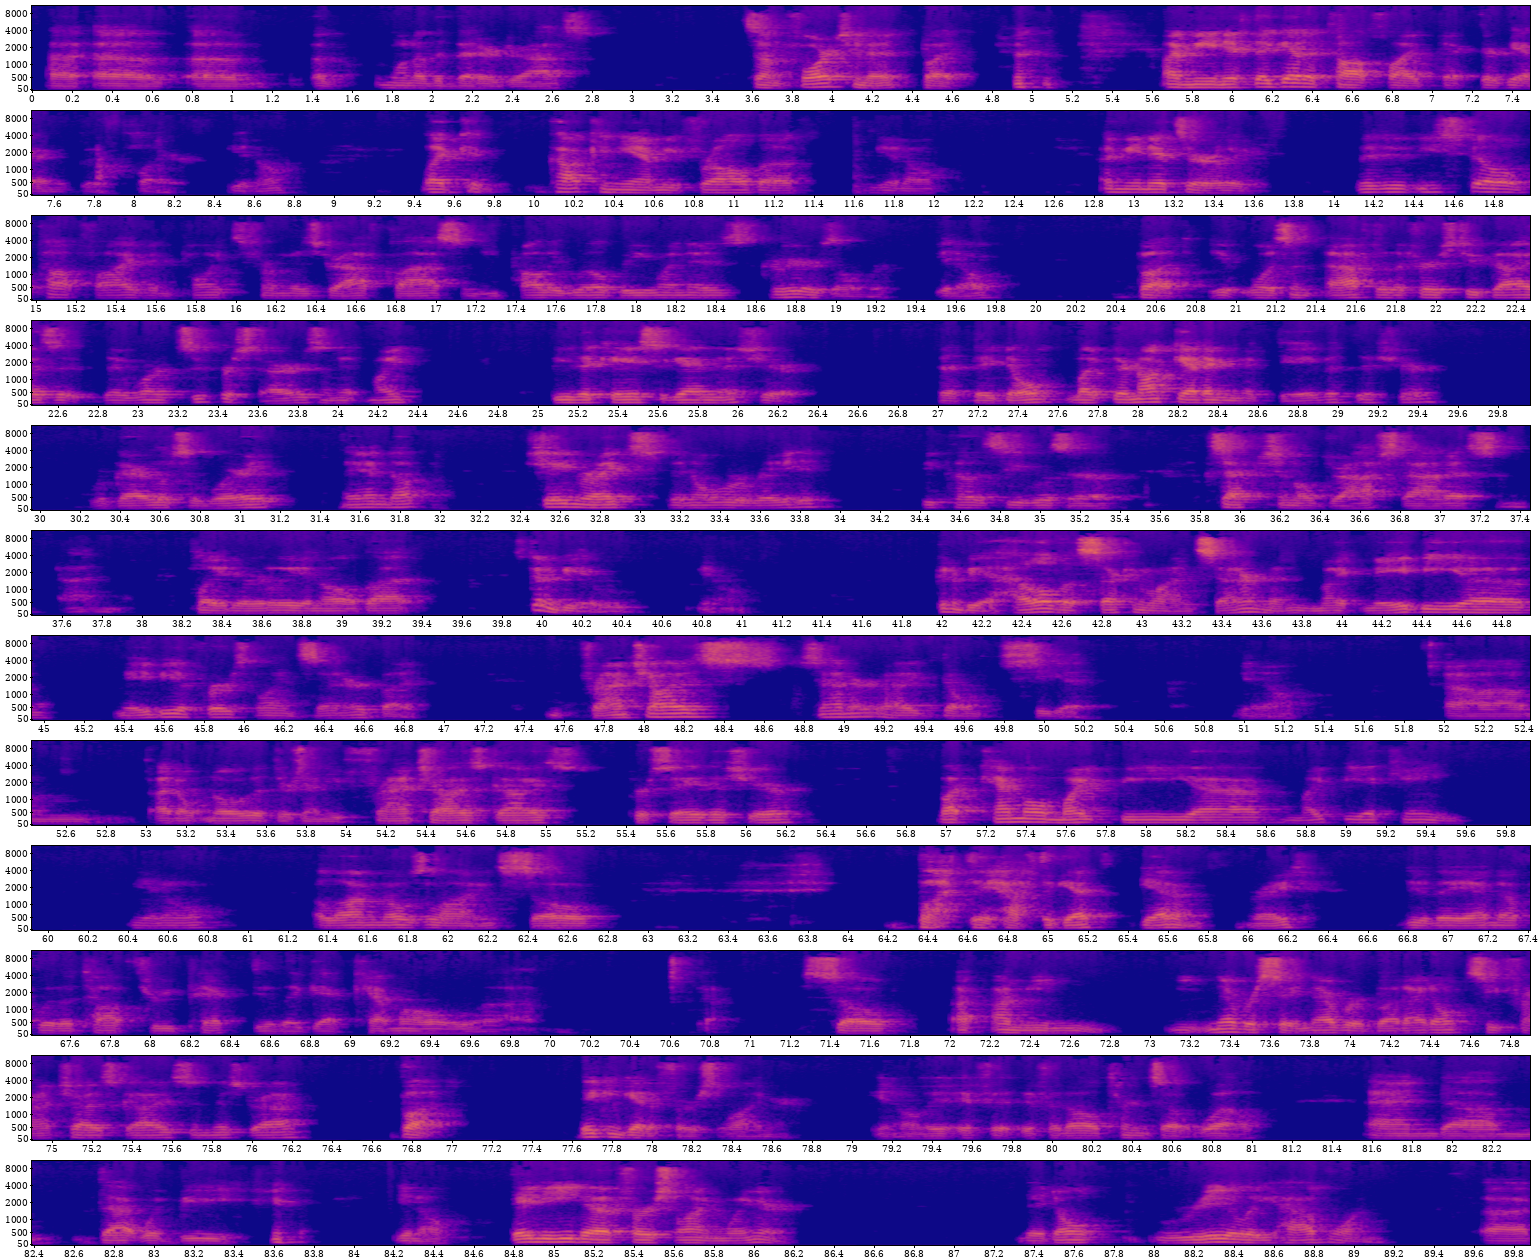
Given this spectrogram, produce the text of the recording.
a, a, a one of the better drafts. It's unfortunate, but I mean, if they get a top five pick, they're getting a good player. You know, like Kotkaniemi for all the you know. I mean, it's early. He's still top five in points from his draft class, and he probably will be when his career is over. You know, but it wasn't after the first two guys that they weren't superstars, and it might be the case again this year that they don't like. They're not getting McDavid this year, regardless of where they end up. Shane Wright's been overrated because he was a exceptional draft status and, and played early and all that. It's going to be a you know going to be a hell of a second line centerman. Might maybe a maybe a first line center, but franchise center, I don't see it. You know, um, I don't know that there's any franchise guys per se this year, but Kemell might be uh, might be a king. You know, along those lines. So, but they have to get get him right. Do they end up with a top three pick? Do they get Kemell? Um, yeah. So I, I mean, never say never, but I don't see franchise guys in this draft. But they can get a first liner, you know, if it, if it all turns out well, and um, that would be, you know, they need a first line winger. They don't really have one. Uh,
